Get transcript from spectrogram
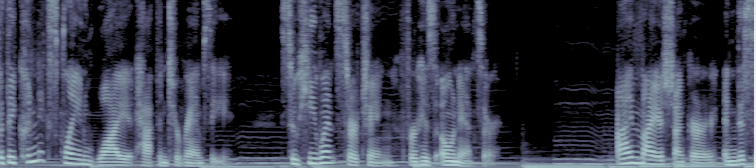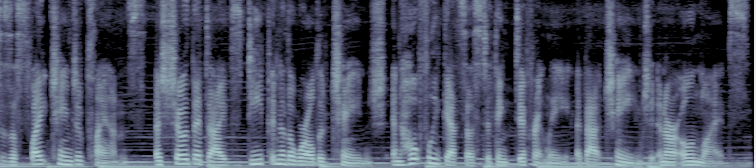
But they couldn't explain why it happened to Ramsey. So he went searching for his own answer. I'm Maya Shankar, and this is A Slight Change of Plans, a show that dives deep into the world of change and hopefully gets us to think differently about change in our own lives.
